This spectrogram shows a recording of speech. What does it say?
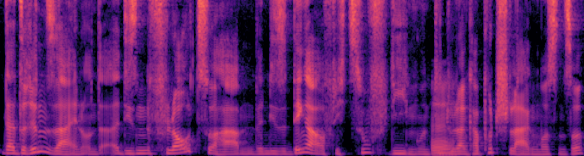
da drin sein und äh, diesen Flow zu haben, wenn diese Dinger auf dich zufliegen und mhm. die du dann kaputt schlagen musst und so,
